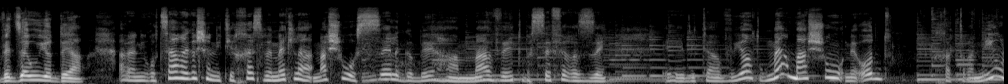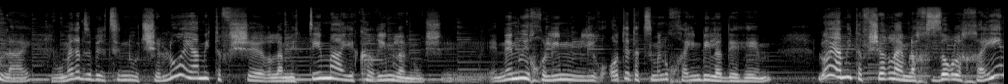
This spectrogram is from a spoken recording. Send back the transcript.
ואת זה הוא יודע. אבל אני רוצה רגע שנתייחס באמת למה שהוא עושה לגבי המוות בספר הזה. אה, בהתאהבויות, הוא אומר משהו מאוד חתרני אולי, והוא אומר את זה ברצינות, שלו היה מתאפשר למתים היקרים לנו, שאיננו יכולים לראות את עצמנו חיים בלעדיהם, לו היה מתאפשר להם לחזור לחיים,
